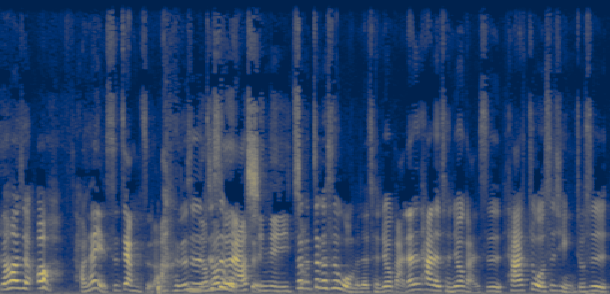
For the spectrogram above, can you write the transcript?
然后就哦。好像也是这样子啦，就是就是我要新年一这个这个是我们的成就感，但是他的成就感是他做的事情，就是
